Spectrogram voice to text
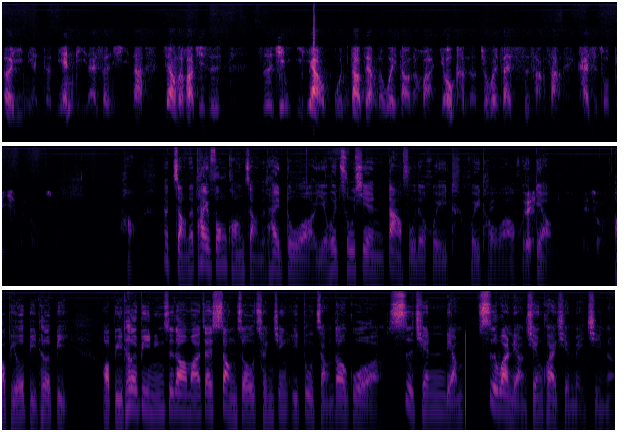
二一年的年底来升息。那这样的话，其实资金一定要闻到这样的味道的话，有可能就会在市场上开始做避险的动作。好，那涨得太疯狂，涨得太多啊，也会出现大幅的回回头啊，回调。好，比如比特币，好，比特币您知道吗？在上周曾经一度涨到过四千两四万两千块钱美金呢，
